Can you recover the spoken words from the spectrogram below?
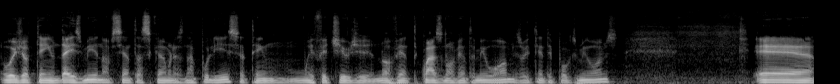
Hoje eu tenho 10.900 câmeras na polícia, tenho um efetivo de 90, quase 90 mil homens, 80 e poucos mil homens. É,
